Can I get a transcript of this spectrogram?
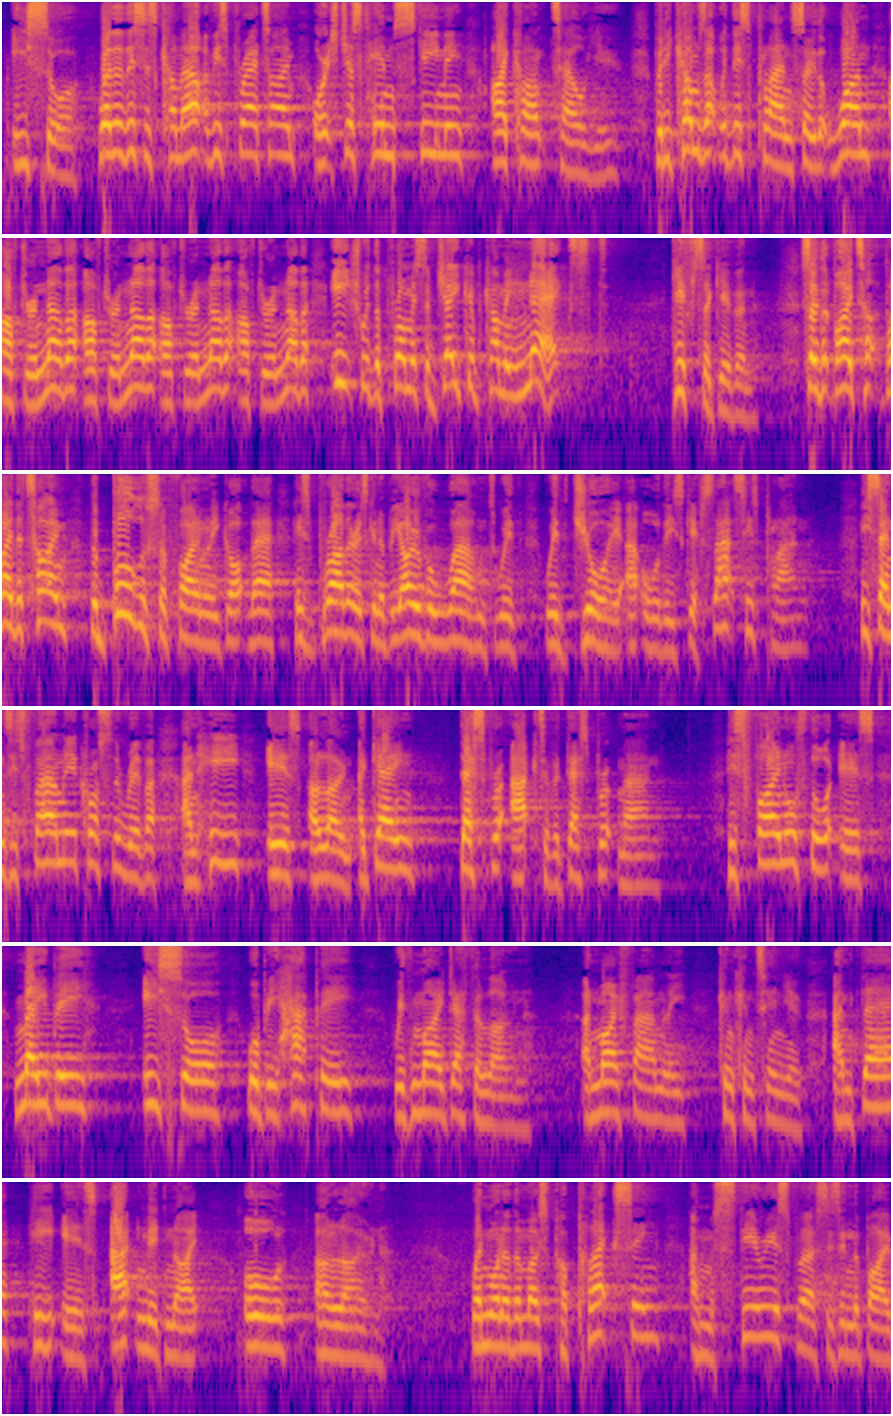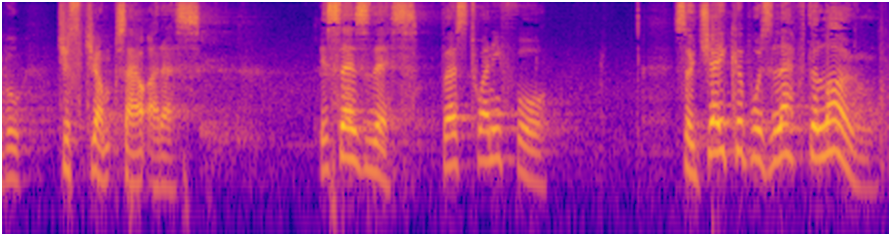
Esau. Whether this has come out of his prayer time or it's just him scheming, I can't tell you. But he comes up with this plan so that one after another, after another, after another, after another, each with the promise of Jacob coming next, gifts are given. So that by, t- by the time the bulls have finally got there, his brother is going to be overwhelmed with, with joy at all these gifts. That's his plan. He sends his family across the river and he is alone. Again, desperate act of a desperate man. His final thought is maybe Esau will be happy with my death alone and my family can continue. And there he is at midnight, all alone. When one of the most perplexing and mysterious verses in the Bible just jumps out at us. It says this, verse 24. So Jacob was left alone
